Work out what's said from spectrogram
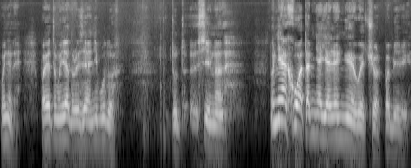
Поняли? Поэтому я, друзья, не буду тут сильно... Ну, неохота мне, я ленивый, черт побери.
